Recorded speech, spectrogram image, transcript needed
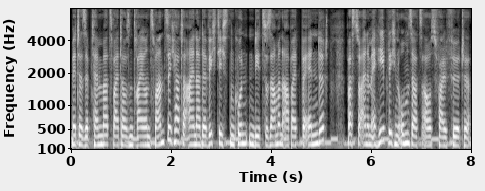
Mitte September 2023 hatte einer der wichtigsten Kunden die Zusammenarbeit beendet, was zu einem erheblichen Umsatzausfall führte.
